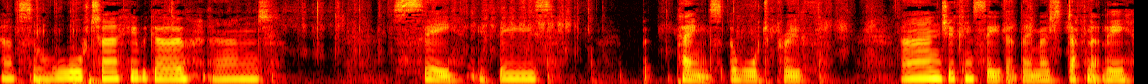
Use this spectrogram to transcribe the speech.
add some water. Here we go and see if these paints are waterproof. and you can see that they most definitely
